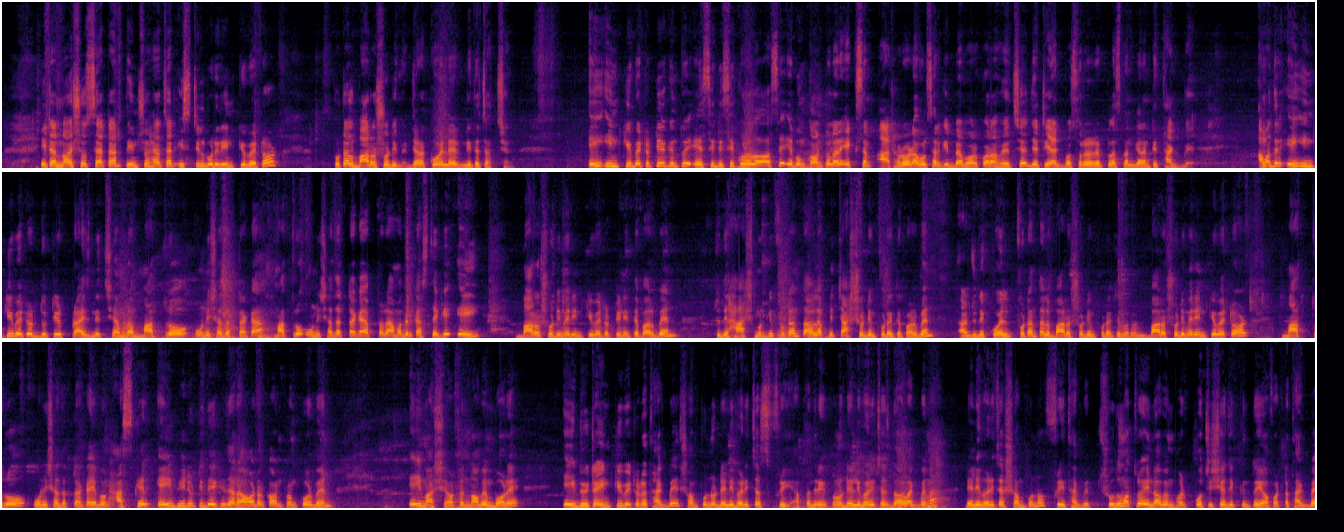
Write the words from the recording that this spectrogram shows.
এটা নয়শো স্যাটার, তিনশো হ্যাচার স্টিল বডির ইনকিউবেটর টোটাল বারোশো ডিমের, যারা কোয়েলের নিতে চাচ্ছেন। এই ইনকিউবেটরটিও কিন্তু এসিডিসি করে দেওয়া আছে এবং কন্ট্রোলার এক্সএম আঠারো ডাবল সার্কিট ব্যবহার করা হয়েছে, যেটি এক বছরের রিপ্লেসমেন্ট গ্যারান্টি থাকবে। আমাদের এই ইনকিউবেটর দুটির প্রাইস নিচ্ছি আমরা মাত্র উনিশ হাজার টাকা। মাত্র উনিশ হাজার টাকায় আপনারা আমাদের কাছ থেকে এই বারোশো ডিমের ইনকিউবেটরটি নিতে পারবেন। যদি হাঁস মুরগি ফোটান, তাহলে আপনি চারশো ডিম ফোটাইতে পারবেন। আর যদি কোয়েল ফোটান, তাহলে বারোশো ডিম ফোটাতে পারবেন। বারোশো ডিমের ইনকিউবেটর মাত্র উনিশ হাজার টাকা এবং আজকের এই ভিডিওটি দেখে যারা অর্ডার কনফার্ম করবেন এই মাসে, অর্থাৎ নভেম্বরে, এই দুইটা ইনকিউবেটরে থাকবে সম্পূর্ণ ডেলিভারি চার্জ ফ্রি। আপনাদেরকে কোনো ডেলিভারি চার্জ দেওয়া লাগবে না, ডেলিভারি চার্জ সম্পূর্ণ ফ্রি থাকবে। শুধুমাত্র এই নভেম্বর পঁচিশে যে কিন্তু এই অফারটা থাকবে।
